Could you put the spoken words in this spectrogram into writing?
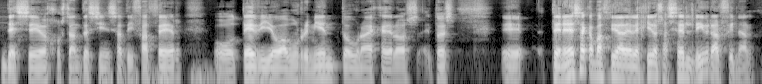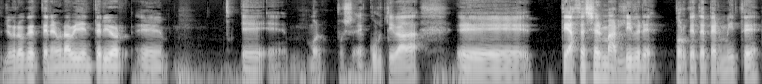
deseos constantes sin satisfacer o tedio, aburrimiento, una vez que los... Entonces, eh, tener esa capacidad de elegir, o sea, ser libre al final. Yo creo que tener una vida interior... Eh, bueno, pues cultivada, te hace ser más libre porque te permite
